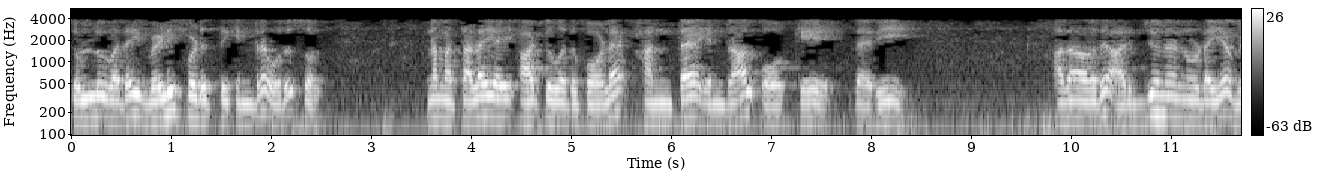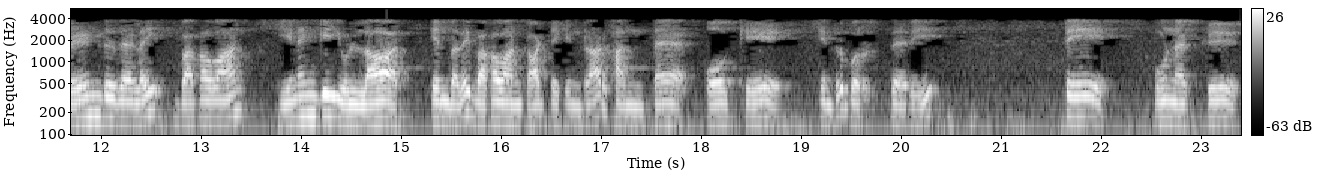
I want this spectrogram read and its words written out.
சொல்லுவதை வெளிப்படுத்துகின்ற ஒரு சொல். நம்ம தலையை ஆட்டுவது போல ஹந்த என்றால் ஓகே சரி. அதாவது அர்ஜுனனுடைய வேண்டுதலை பகவான் இணங்கியுள்ளார் என்பதை பகவான் காட்டுகின்றார் ஹந்த ஓகே என்று பொருள். சரி. தே உனக்கு.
